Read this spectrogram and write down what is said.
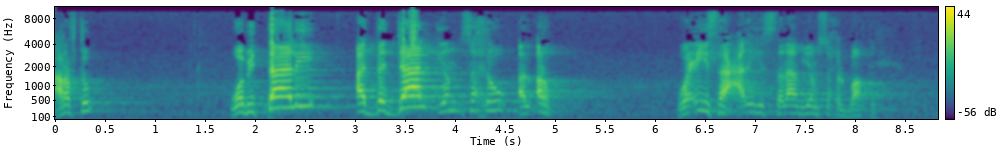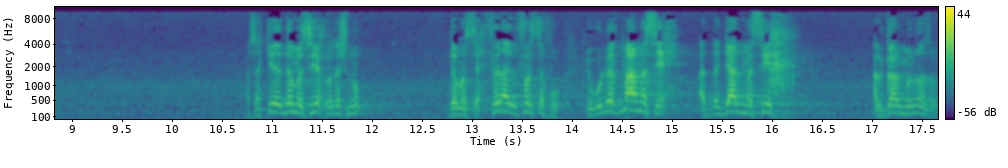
عرفتم؟ وبالتالي الدجال يمسح الأرض. وعيسى عليه السلام يمسح الباطل. عشان كده ده مسيح وده شنو؟ ده مسيح. فين هذه الفلسفة؟ يقول لك ما مسيح الدجال مسيح. قال منو هذا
